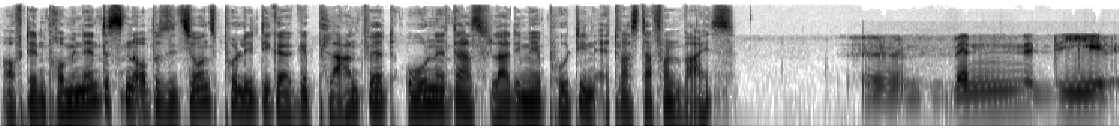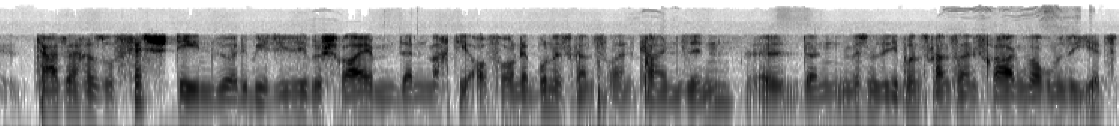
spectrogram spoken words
auf den prominentesten Oppositionspolitiker geplant wird, ohne dass Wladimir Putin etwas davon weiß? Äh, wenn die Tatsache so feststehen würde, wie Sie sie beschreiben, dann macht die Aufforderung der Bundeskanzlerin keinen Sinn. Äh, dann müssen Sie die Bundeskanzlerin fragen, warum sie jetzt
